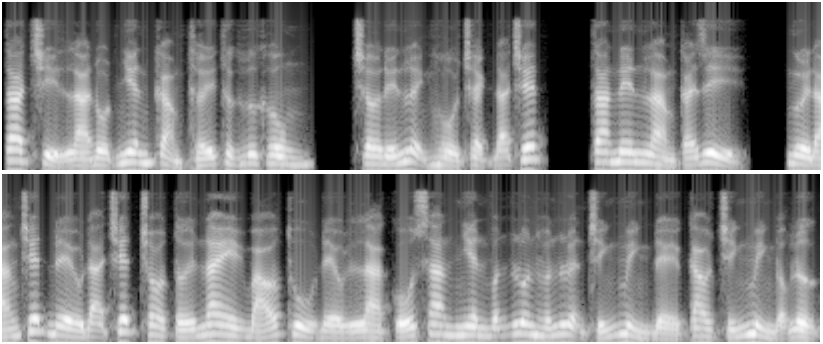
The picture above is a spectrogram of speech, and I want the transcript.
Ta chỉ là đột nhiên cảm thấy thực hư không, chờ đến lệnh hồ trạch đã chết, ta nên làm cái gì, người đáng chết đều đã chết cho tới nay báo thù đều là cố san nhiên vẫn luôn huấn luyện chính mình để cao chính mình động lực,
